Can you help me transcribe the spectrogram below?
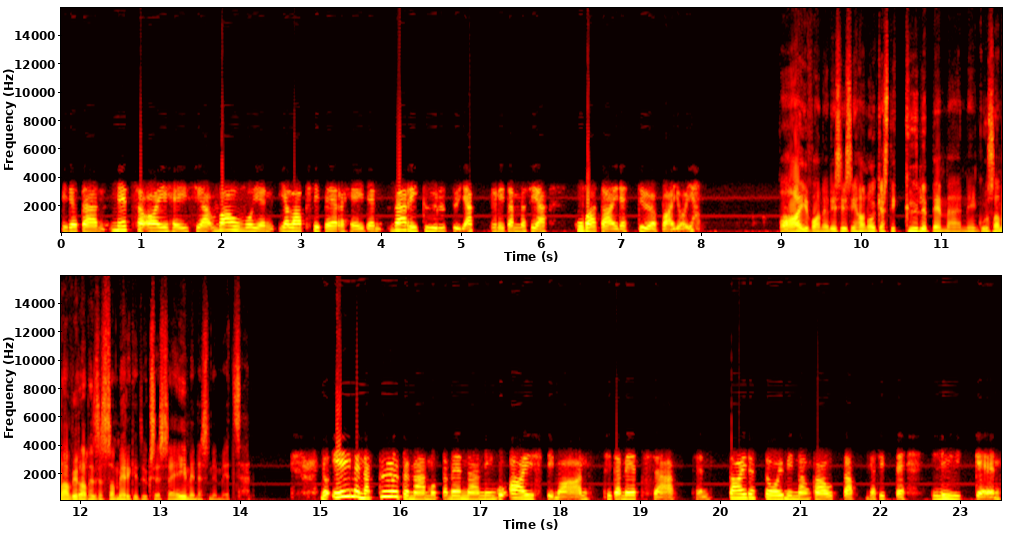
pidetään metsäaiheisia vauvojen ja lapsiperheiden värikylpyjä, eli tämmöisiä kuvataidetyöpajoja. Aivan, eli siis ihan oikeasti kylpemään niin kuin sanan virallisessa merkityksessä ei mennä sinne metsään. No ei mennä kylpemään, mutta mennään niin kuin aistimaan sitä metsää sen taidetoiminnan kautta ja sitten liikkeen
